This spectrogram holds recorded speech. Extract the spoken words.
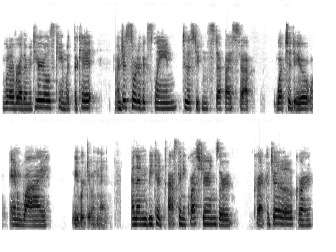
whatever other materials came with the kit and just sort of explain to the students step by step what to do and why we were doing it. And then we could ask any questions or crack a joke or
